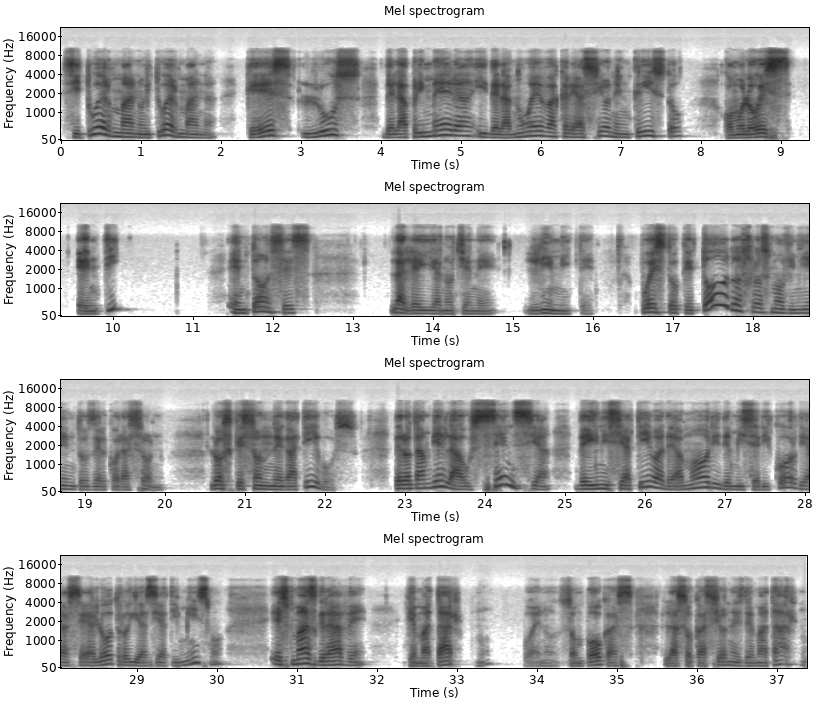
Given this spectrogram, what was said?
Si tu hermano y tu hermana, que es luz de la primera y de la nueva creación en Cristo, como lo es en ti, entonces la ley ya no tiene límite, puesto que todos los movimientos del corazón, los que son negativos, pero también la ausencia de iniciativa de amor y de misericordia hacia el otro y hacia ti mismo es más grave que matar. Bueno, son pocas las ocasiones de matar,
